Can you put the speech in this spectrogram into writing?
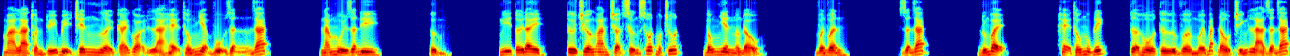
mà là thuần túy bị trên người cái gọi là hệ thống nhiệm vụ dẫn dắt. Nắm mũi dẫn đi. Ừm, nghĩ tới đây từ trường an trợn sửng sốt một chút đ ỗ n g nhiên ngầm đầu. Vân vân. Dẫn dắt. Đúng vậy. Hệ thống mục đích tựa hồ từ vừa mới bắt đầu chính là dẫn dắt.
